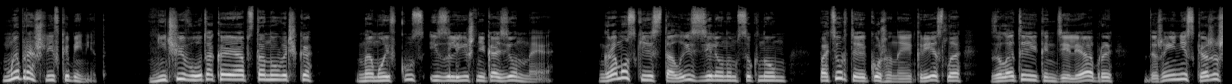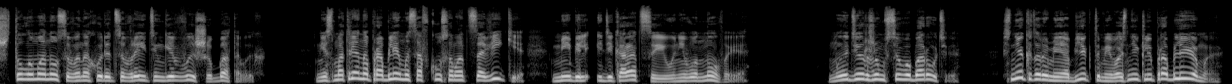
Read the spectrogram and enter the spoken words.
Мы прошли в кабинет. Ничего такая обстановочка. На мой вкус излишне казенная. Громоздкие столы с зеленым сукном, потертые кожаные кресла, золотые канделябры. Даже и не скажешь, что Ломоносовы находятся в рейтинге выше Батовых. Несмотря на проблемы со вкусом отца Вики, мебель и декорации у него новые. Мы держим все в обороте. С некоторыми объектами возникли проблемы,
